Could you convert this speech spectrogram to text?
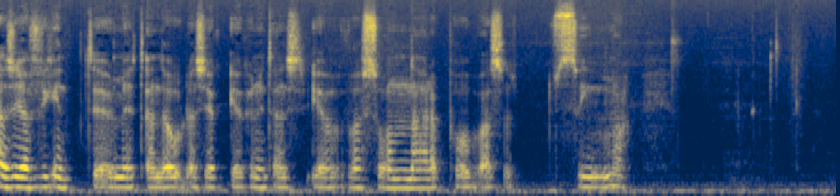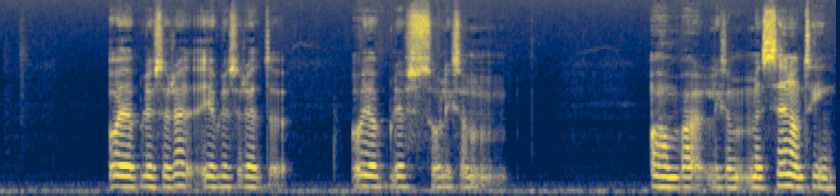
Alltså jag fick inte ur mig ett enda ord. Alltså jag, jag kunde inte ens... Jag var så nära på att bara alltså, svimma. Och jag blev så rädd. Jag blev så rädd. Och jag blev så liksom... Och han bara liksom, men säg någonting.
